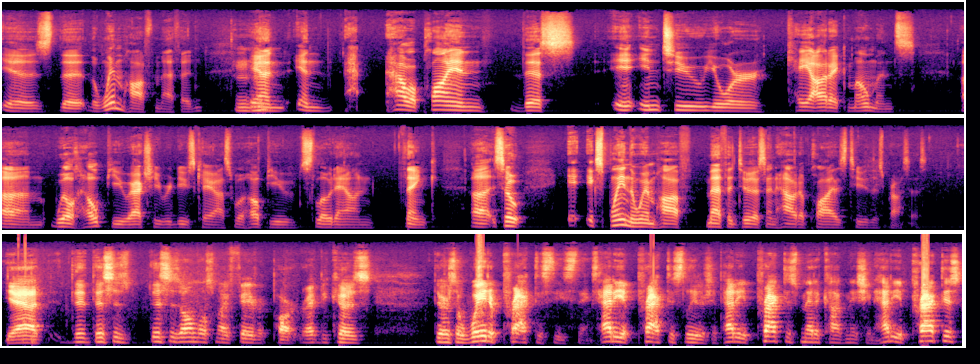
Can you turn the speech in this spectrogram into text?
is the the Wim Hof method, and and how applying this i- into your chaotic moments um, will help you actually reduce chaos. Will help you slow down, think. Uh, so, I- explain the Wim Hof method to us and how it applies to this process. Yeah, th- this is this is almost my favorite part, right? Because there's a way to practice these things. How do you practice leadership? How do you practice metacognition? How do you practice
